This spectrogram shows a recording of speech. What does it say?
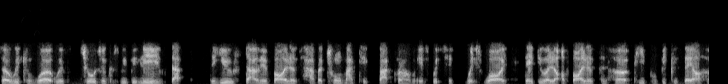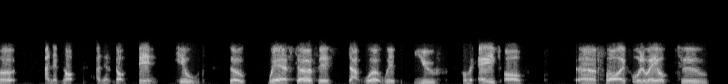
so we can work with children because we believe that the youth that are in violence have a traumatic background, it's which is which why they do a lot of violence and hurt people because they are hurt and they're not and they're not been healed. So we we're a service that work with youth from the age of uh, five all the way up to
